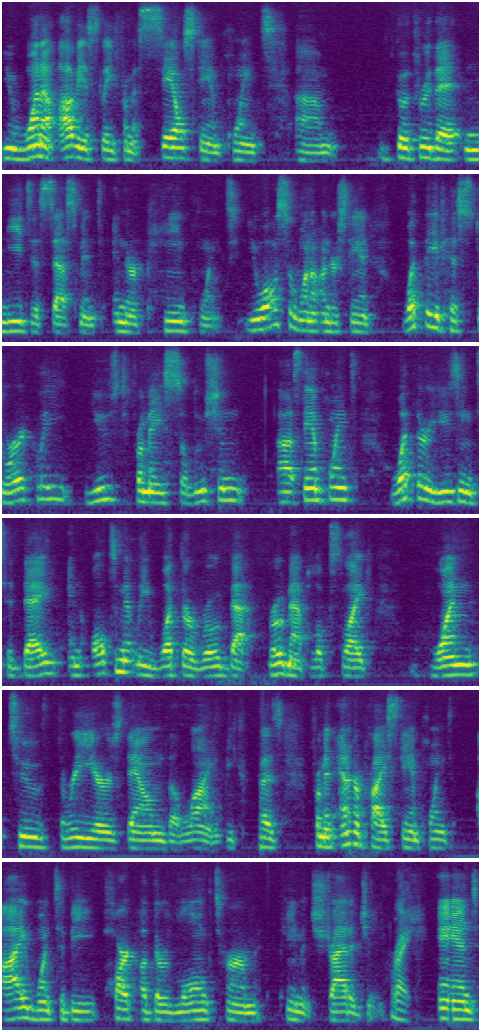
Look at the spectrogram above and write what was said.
you want to obviously, from a sales standpoint, um, go through the needs assessment and their pain points. You also want to understand what they've historically used from a solution uh, standpoint, what they're using today, and ultimately what their roadmap roadmap looks like one, two, three years down the line. Because from an enterprise standpoint, I want to be part of their long-term payment strategy. Right. And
